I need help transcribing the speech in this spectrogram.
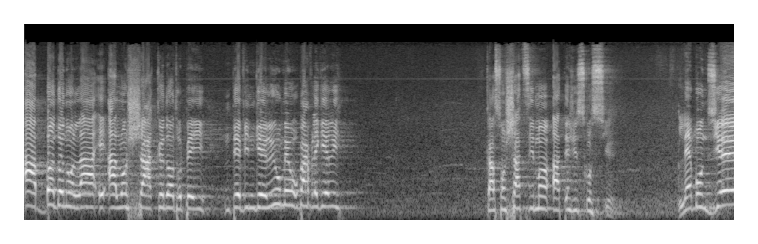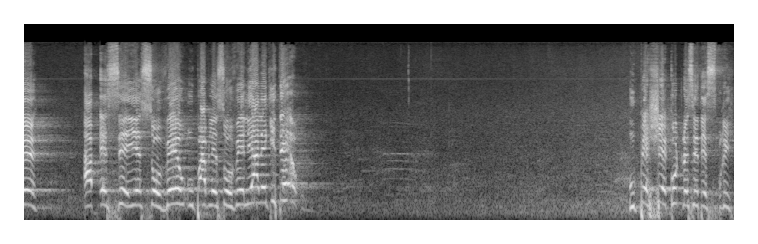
Abandonnons-la et allons chacun dans notre pays. Nous devons guérir ou mais ou pas guérir? Car son châtiment atteint jusqu'au ciel. Les bons dieux a essayé de sauver ou pas les sauver, il allait quitter. Ou pécher contre le Saint-Esprit.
